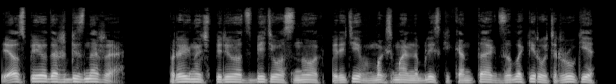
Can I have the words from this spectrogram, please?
Я успею даже без ножа. Прыгнуть вперед, сбить его с ног, перейти в максимально близкий контакт, заблокировать руки,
